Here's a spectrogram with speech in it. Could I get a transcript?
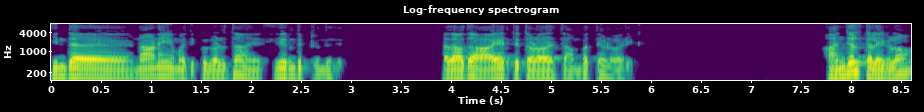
இந்த நாணய மதிப்புகள் தான் இருந்துட்டு இருந்தது. அதாவது ஆயிரத்தி தொள்ளாயிரத்தி ஐம்பத்தேழு வரைக்கும். அஞ்சல் தலைகளும்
